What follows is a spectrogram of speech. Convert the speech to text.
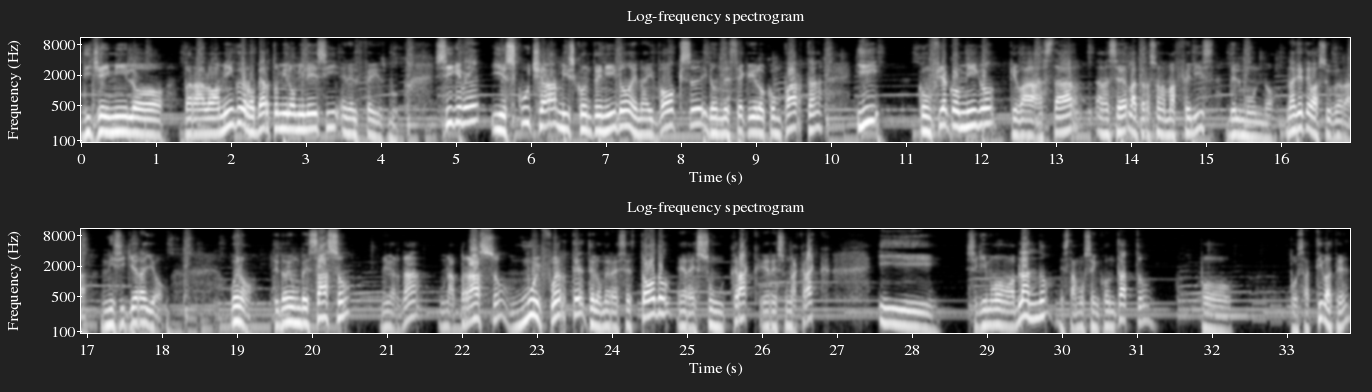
DJ Milo para los amigos y Roberto Milo Milesi en el Facebook. Sígueme y escucha mis contenidos en iVox y donde sea que yo lo comparta. Y confía conmigo que va a estar, a ser la persona más feliz del mundo. Nadie te va a superar, ni siquiera yo. Bueno, te doy un besazo, de verdad, un abrazo muy fuerte, te lo mereces todo, eres un crack, eres una crack. Y seguimos hablando, estamos en contacto. pues actívate.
